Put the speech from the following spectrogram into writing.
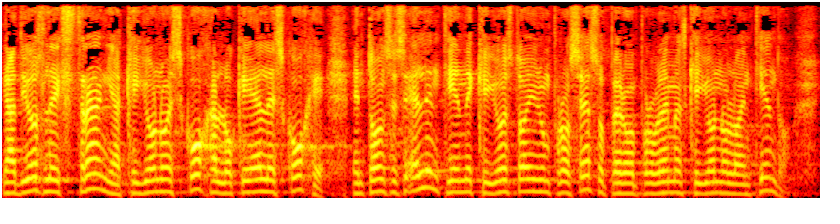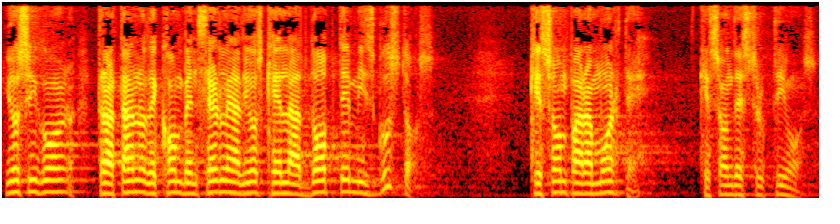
Y a Dios le extraña que yo no escoja lo que Él escoge. Entonces Él entiende que yo estoy en un proceso, pero el problema es que yo no lo entiendo. Yo sigo tratando de convencerle a Dios que Él adopte mis gustos, que son para muerte, que son destructivos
